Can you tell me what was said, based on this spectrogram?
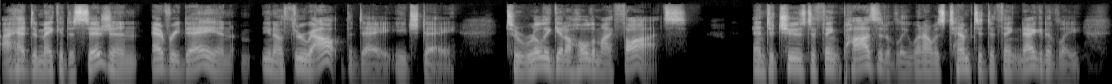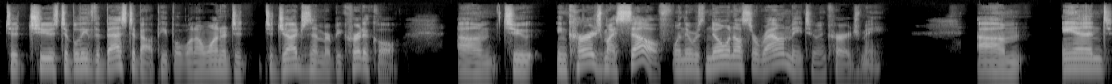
I had to make a decision every day and you know throughout the day, each day, to really get a hold of my thoughts and to choose to think positively when I was tempted to think negatively, to choose to believe the best about people when I wanted to to judge them or be critical, um, to encourage myself when there was no one else around me to encourage me. Um, and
